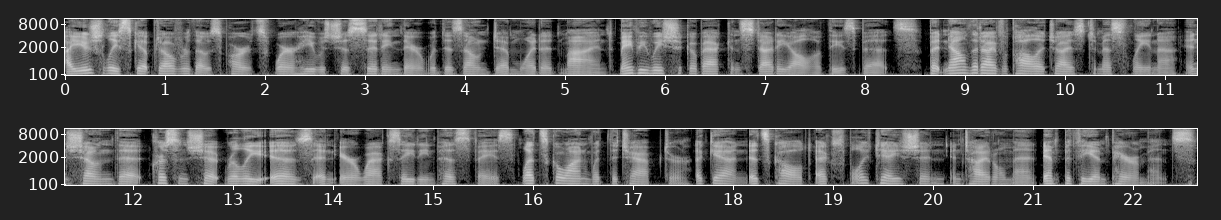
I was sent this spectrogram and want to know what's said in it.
I usually skipped over those parts where he was just sitting there with his own dim witted mind. Maybe we should go back and study all of these bits. But now that I've apologized to Miss Lena and shown that Chris and shit really is an earwax eating piss face, let's go on with the chapter. Again, it's called exploitation, entitlement, empathy impairments.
